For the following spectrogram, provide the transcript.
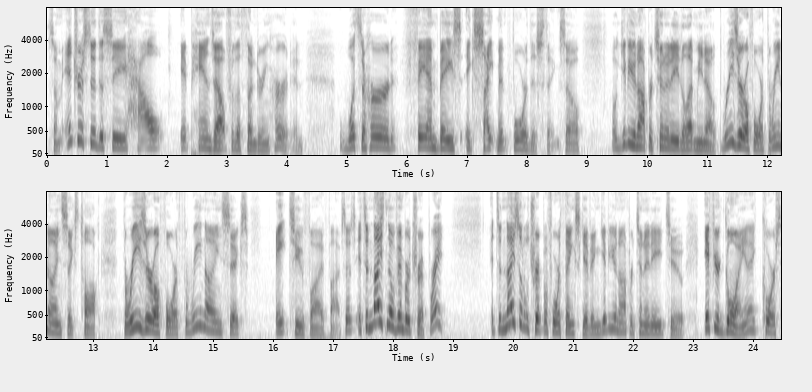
So I'm interested to see how it pans out for the Thundering Herd and what's the herd fan base excitement for this thing. So I'll give you an opportunity to let me know. 304 396 TALK, 304 396 8255. So it's, it's a nice November trip, right? It's a nice little trip before Thanksgiving, give you an opportunity to, if you're going, and of course,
